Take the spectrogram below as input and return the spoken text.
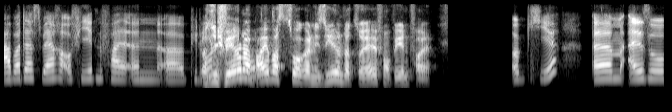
Aber das wäre auf jeden Fall 'n, äh, Also, ich wäre dabei, was zu organisieren und da zu helfen, auf jeden Fall. Okay. Ähm, also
